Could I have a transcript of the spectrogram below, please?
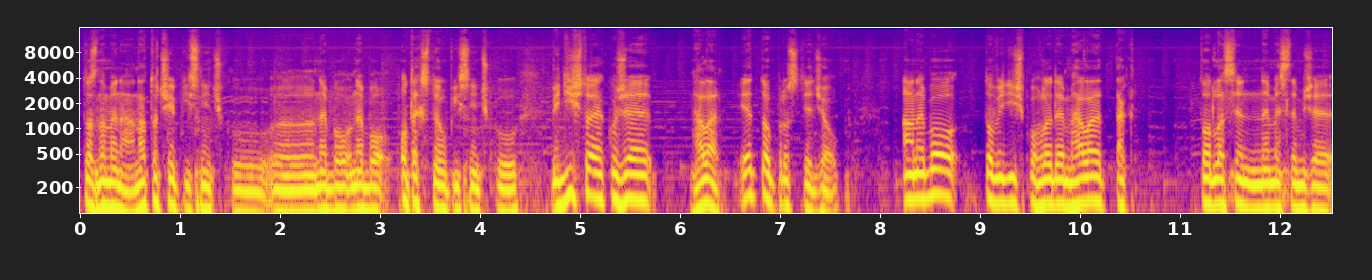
To znamená, natočí písničku nebo, nebo otextují písničku. Vidíš to jako, že hele, je to prostě job. A nebo to vidíš pohledem, hele, tak tohle si nemyslím, že eh,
